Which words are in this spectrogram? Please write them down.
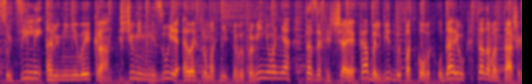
суцільний алюмінієвий екран, що мінімізує електромагнітне випромінювання та захищає кабель від випадкових ударів та навантажень.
